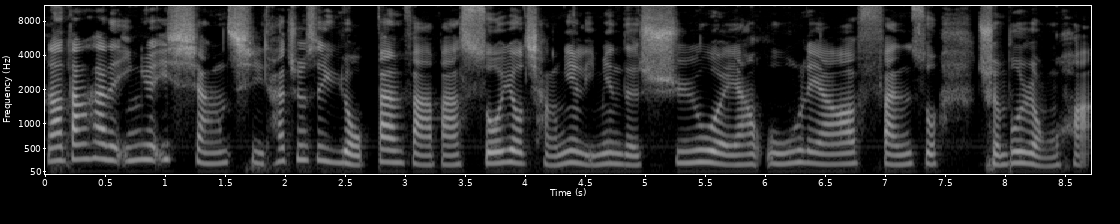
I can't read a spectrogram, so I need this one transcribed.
然后当他的音乐一响起，他就是有办法把所有场面里面的虚伪啊、无聊啊、繁琐全部融化。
